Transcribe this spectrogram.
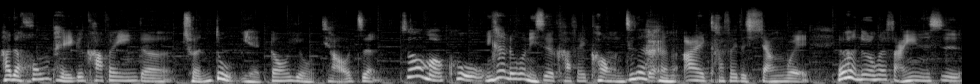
它的烘焙跟咖啡因的纯度也都有调整。这么酷你看，如果你是个咖啡控，你真的很爱咖啡的香味，有很多人会反映的是，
